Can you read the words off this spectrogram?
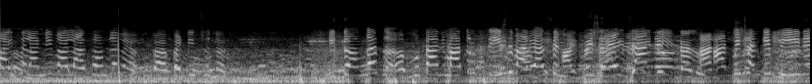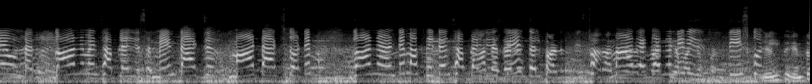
పైసలు అన్ని వాళ్ళ అకౌంట్లో పెట్టిస్తున్నారు. ఈ దొంగ మాత్రం తీసి పడేయాల్సింది. అడ్మిషన్కి ఫీనే ఉండదు. గవర్నమెంట్ సప్లై చేస్తారు. మేము ట్యాక్స్ మా ట్యాక్స్ తోటే గవర్నమెంట్ మాకు రిటర్న్ సప్లై చేస్తే మా దగ్గర నుండి ఎంత ఎంత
